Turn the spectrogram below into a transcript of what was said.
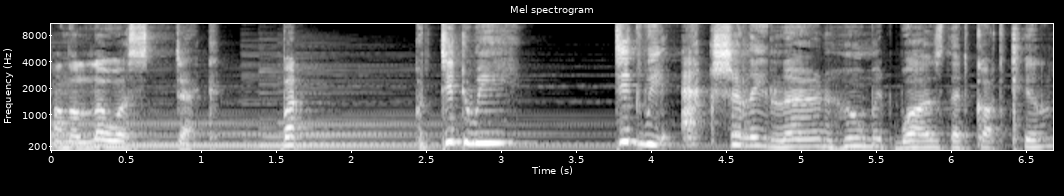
on the lowest deck. But, but did we, did we actually learn whom it was that got killed?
